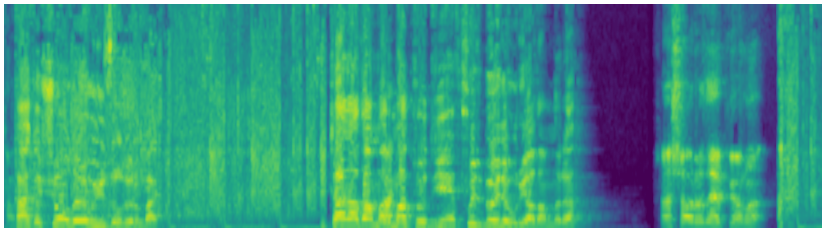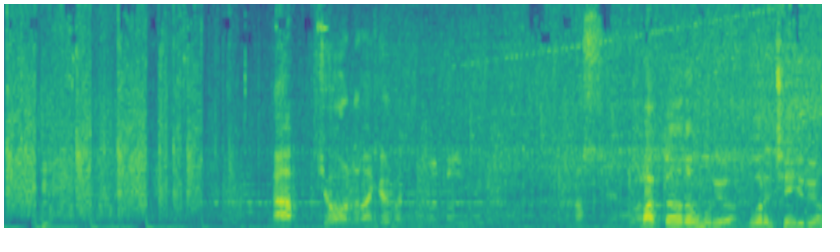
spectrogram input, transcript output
Tamam. Kanka şu olaya uyuz oluyorum bak. Bir tane adam var makro diye full böyle vuruyor adamlara. Rashu arada yapıyor ama Ne yapıyor orada ben görmedim onu. Nasıl ya? Baktan adamı vuruyor. Duvarın içine giriyor.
